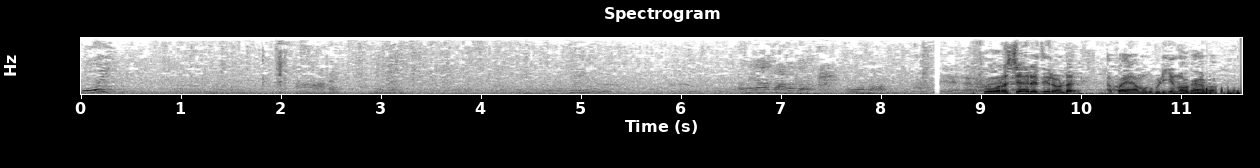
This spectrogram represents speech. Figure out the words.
പോയി. അപ്പൊ അതിനെ നമുക്ക് പിടിക്കാൻ നോക്കാം കേട്ടോ.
